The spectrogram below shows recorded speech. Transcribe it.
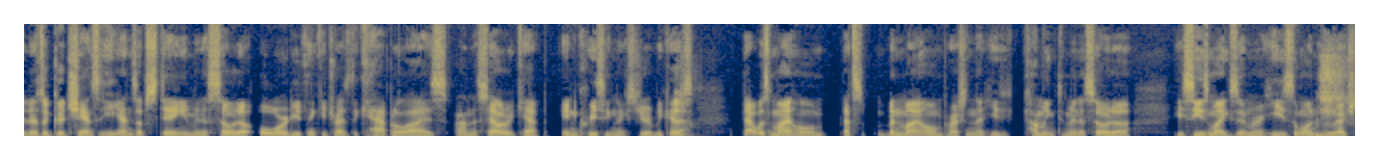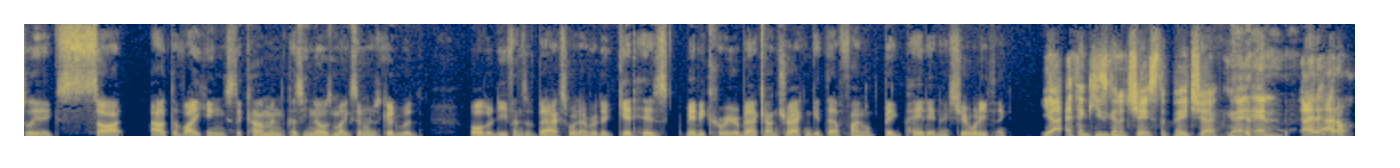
there's a good chance that he ends up staying in Minnesota, or do you think he tries to capitalize on the salary cap increasing next year? Because Yeah. That was my home. That's been my whole impression that he's coming to Minnesota. He sees Mike Zimmer. He's the one who actually sought out the Vikings to come and because he knows Mike Zimmer is good with older defensive backs, whatever, to get his maybe career back on track and get that final big payday next year. What do you think? Yeah, I think he's gonna chase the paycheck, and, and I, I don't.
